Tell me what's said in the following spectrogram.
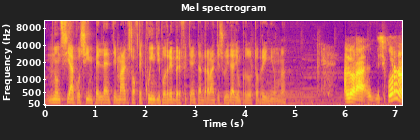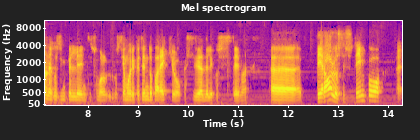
non sia così impellente in Microsoft e quindi potrebbero effettivamente andare avanti sull'idea di un prodotto premium? Allora, di sicuro non è così impellente, insomma, lo stiamo ripetendo parecchio questa idea dell'ecosistema, eh, però allo stesso tempo eh,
